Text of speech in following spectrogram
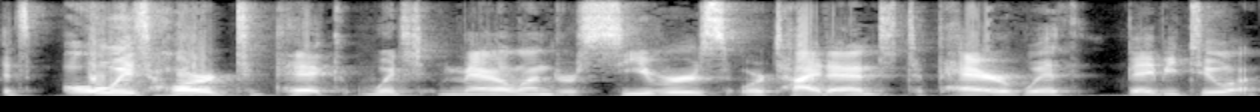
It's always hard to pick which Maryland receivers or tight end to pair with Baby Tua.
